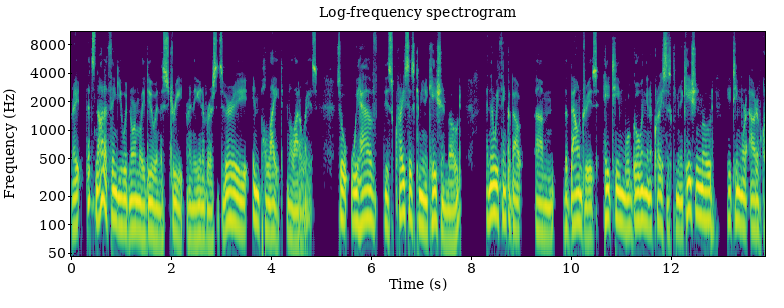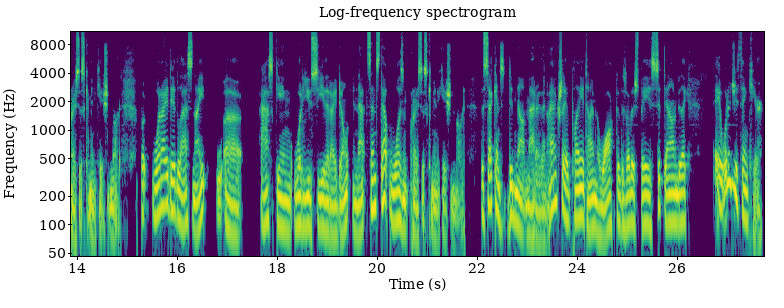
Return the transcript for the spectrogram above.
Right. That's not a thing you would normally do in the street or in the universe. It's very impolite in a lot of ways. So we have this crisis communication mode. And then we think about um, the boundaries. Hey, team, we're going in a crisis communication mode. Hey, team, we're out of crisis communication mode. But what I did last night, uh, asking, what do you see that I don't? In that sense, that wasn't crisis communication mode. The seconds did not matter then. I actually had plenty of time to walk to this other space, sit down and be like, Hey, what did you think here?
